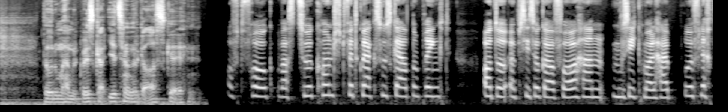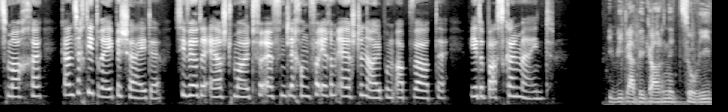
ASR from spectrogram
Darum haben wir gewusst, jetzt müssen wir Gas geben. Auf die Frage, was die Zukunft für die Gewächshausgärtner bringt, oder ob sie sogar vorhaben, Musik mal hauptberuflich zu machen, kann sich die drei bescheiden. Sie würden erstmal die Veröffentlichung von ihrem ersten Album abwarten, wie der Pascal meint ich bin glaube ich gar nicht so weit,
